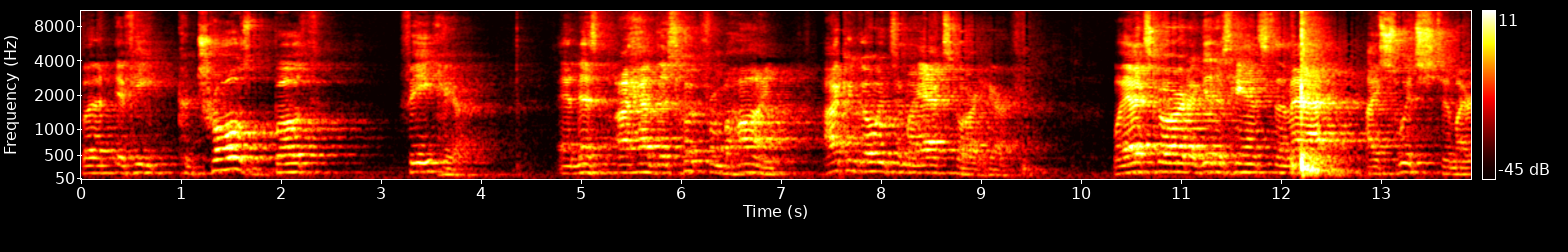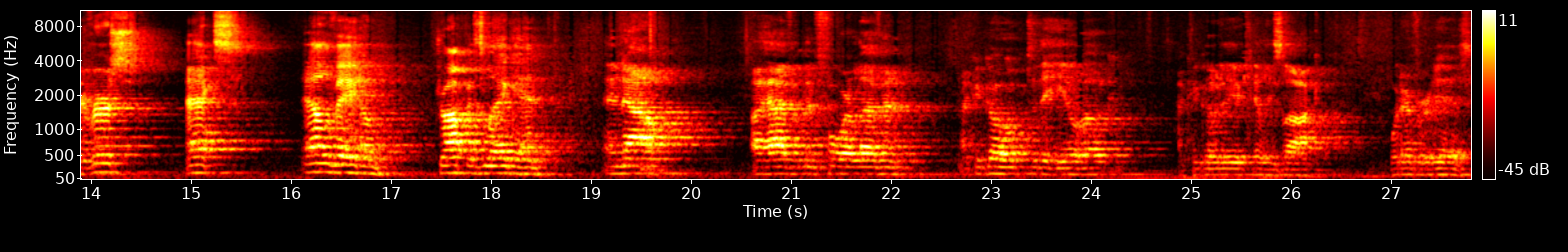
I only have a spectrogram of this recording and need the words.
But if he controls both feet here, and this, I have this hook from behind, I can go into my X guard here. My X guard, I get his hands to the mat, I switch to my reverse X, elevate him, drop his leg in, and now I have him in 411. I could go to the heel hook, I could go to the Achilles lock, whatever it is.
